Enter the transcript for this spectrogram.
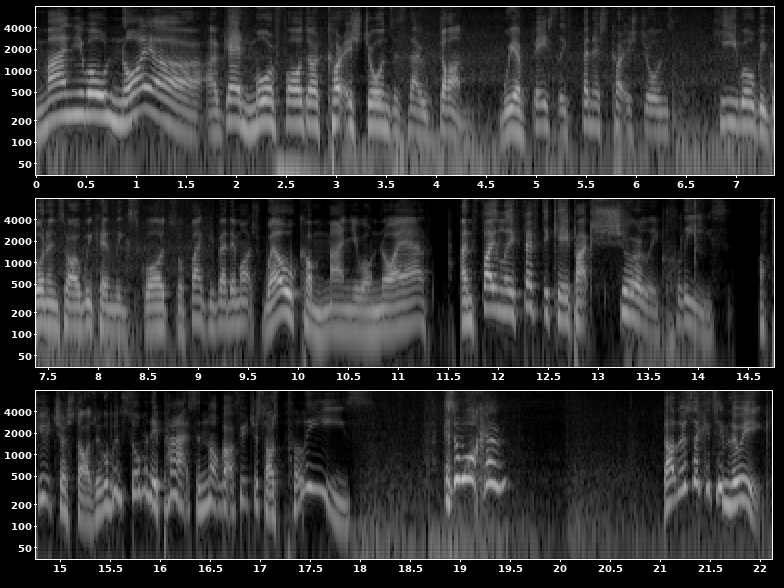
Manuel Neuer. Again, more fodder. Curtis Jones is now done. We have basically finished Curtis Jones. He will be going into our weekend league squad. So thank you very much. Welcome, Manuel Neuer. And finally, 50k pack. Surely, please a future stars. We've opened so many packs and not got future stars. Please. It's a walkout. That looks like a team of the week.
